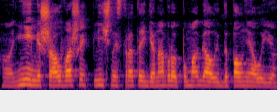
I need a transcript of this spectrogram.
э, не мешал вашей личной стратегии, а наоборот помогал и дополнял ее.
